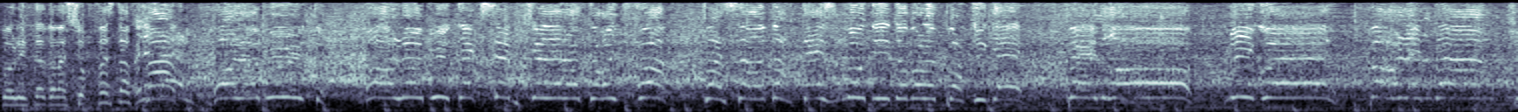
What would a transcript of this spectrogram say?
Pauletta dans la surface d'affaire. Oh le but Oh le but exceptionnel encore une fois face à un Barthez maudit devant le portugais. Pedro Miguel Pauletta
